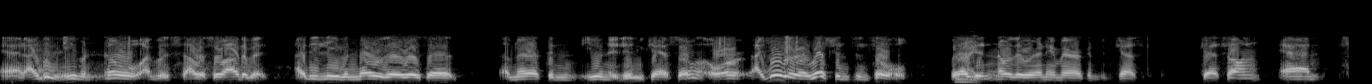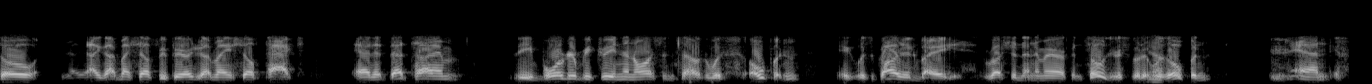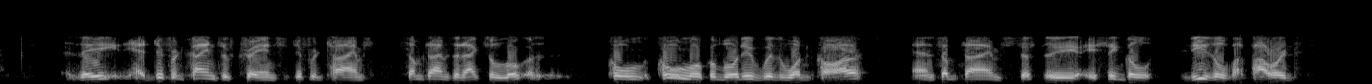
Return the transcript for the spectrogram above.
And I didn't even know I was I was so out of it. I didn't even know there was a American unit in Kassam, or I knew there were Russians in Seoul, but I didn't know there were any Americans in Kass- Kassam. And so I got myself prepared, got myself packed, and at that time the border between the north and south was open. It was guarded by Russian and American soldiers, but it Yeah. was open, and they had different kinds of trains, different times. Sometimes an actual lo- uh, coal coal locomotive with one car, and sometimes just a, a single diesel powered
